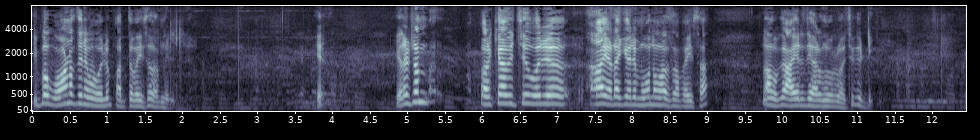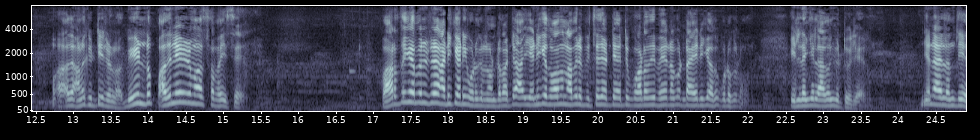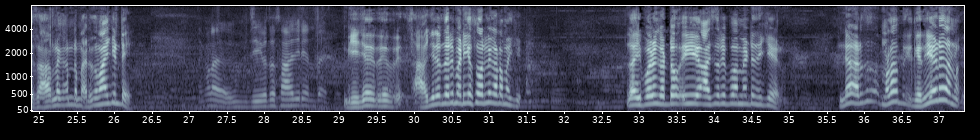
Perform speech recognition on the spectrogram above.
ഇപ്പോൾ ഓണത്തിന് പോലും പത്ത് പൈസ തന്നില്ല. ഇലക്ഷൻ പ്രഖ്യാപിച്ച് ഒരു ആ ഇടയ്ക്ക് ഒരു മൂന്ന് മാസത്തെ പൈസ നമുക്ക് ആയിരത്തി അറുന്നൂറ് രൂപ വെച്ച് കിട്ടി. അതാണ് കിട്ടിയിട്ടുള്ളത്. വീണ്ടും പതിനേഴ് മാസം പൈസ. വാർദ്ധക്യ പെൻഷൻ അടിക്കടി കൊടുക്കുന്നുണ്ട്. മറ്റേ എനിക്ക് തോന്നുന്നു അവർ പിച്ചചട്ടിയായിട്ട് കോടതി പേന കൊണ്ടായിരിക്കും അത് കൊടുക്കുന്നത് ഇല്ലെങ്കിൽ അതും കിട്ടൂലായിരുന്നു. ഞാൻ അതിൽ എന്ത് ചെയ്യും? സാധാരണക്കാരന്റെ മരുന്ന് വാങ്ങിക്കണ്ടേ? ജീവിത സാഹചര്യം എന്താ? ബി ജെ സാഹചര്യം എന്തായാലും മെഡിക്കൽ സ്റ്റോറിൽ കടം വയ്ക്കും ഇതാ ഇപ്പോഴും കേട്ടോ ഈ ആശുപത്രി പോകാൻ വേണ്ടി നിൽക്കുകയാണ്. പിന്നെ അടുത്ത് നമ്മളെ ഗതികേടാണ്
